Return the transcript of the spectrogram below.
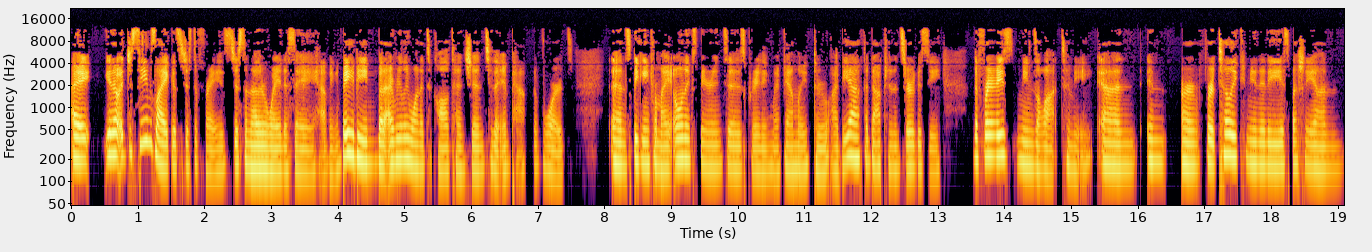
I you know, it just seems like it's just a phrase, just another way to say having a baby, but I really wanted to call attention to the impact of words. And speaking from my own experiences creating my family through IVF, adoption, and surrogacy, the phrase means a lot to me. And in our fertility community, especially on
